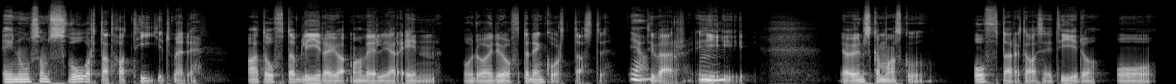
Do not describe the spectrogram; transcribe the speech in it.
är det nog som svårt att ha tid med det. Att ofta blir det ju att man väljer en och då är det ofta den kortaste, Ja. tyvärr. I, jag önskar man skulle oftare ta sig tid och, och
